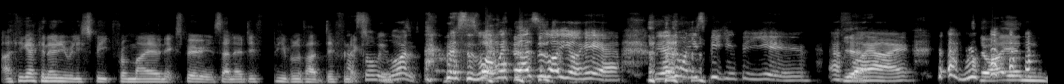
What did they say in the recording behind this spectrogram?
I think I can only really speak from my own experience. I know diff- people have had different. That's what we want. this is what this is what you're here. We only want you speaking for you, FYI. Yeah. so I um,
